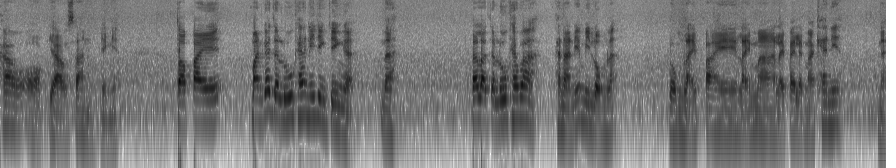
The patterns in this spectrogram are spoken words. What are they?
เข้าออกยาวสั้นอย่างเงี้ย ต่อไป มันก็จะรู้แค่นี้จริง ๆอะนะ แล้วเราจะรู้แค่ว่าขณะนี้มีลมละลมไหลไปไหลมาไหลไปไหลมาแค่เนี้ยนะ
